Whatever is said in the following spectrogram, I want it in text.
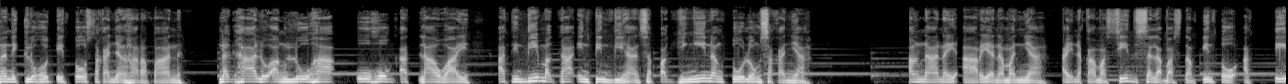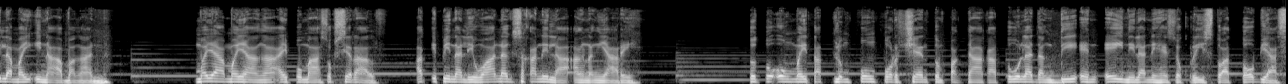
Nanikluhod ito sa kanyang harapan, naghalo ang luha, uhog at laway at hindi magkaintindihan sa paghingi ng tulong sa kanya. Ang nanay Arya naman niya ay nakamasid sa labas ng pinto at tila may inaabangan. Maya-maya nga ay pumasok si Ralph at ipinaliwanag sa kanila ang nangyari. Totoong may 30% pagkakatulad ang DNA nila ni Heso Kristo at Tobias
